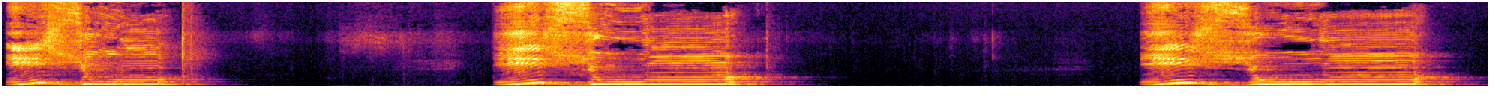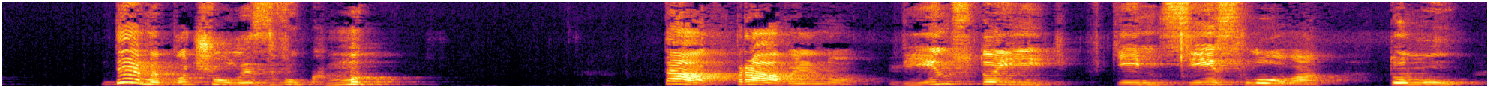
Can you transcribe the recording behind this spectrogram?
Ізюм. Ізюм. Ізюм. Де ми почули звук М? Так, правильно, він стоїть в кінці слова. Тому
